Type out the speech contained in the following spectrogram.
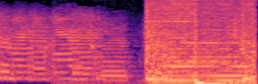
Thank you.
